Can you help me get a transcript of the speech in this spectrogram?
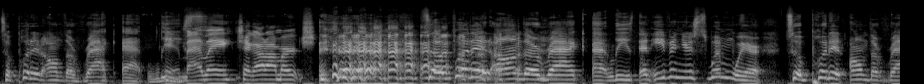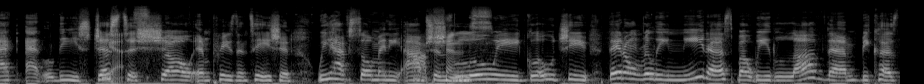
to put it on the rack at least the way, check out our merch. to put it on the rack at least, and even your swimwear to put it on the rack at least, just Yes. to show in presentation. We have so many options. Options. Louis, Gucci, they don't really need us, but we love them because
